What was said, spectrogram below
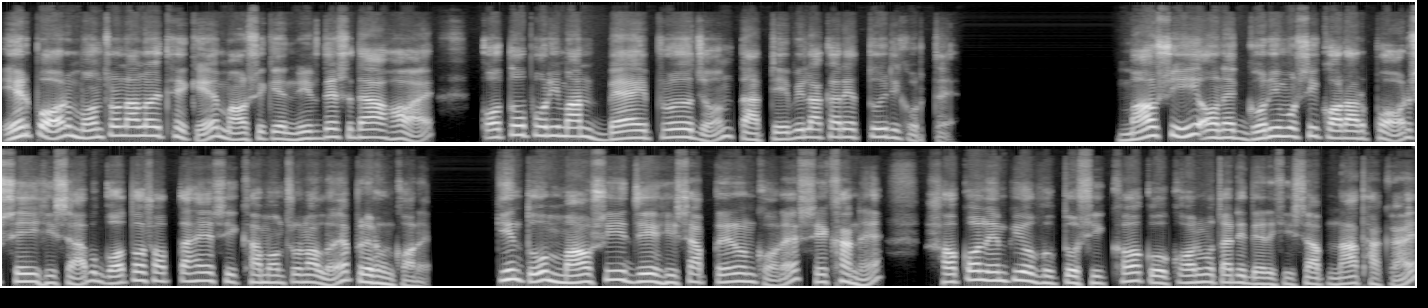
এরপর মন্ত্রণালয় থেকে মাউসিকে নির্দেশ দেওয়া হয় কত পরিমাণ ব্যয় প্রয়োজন তা টেবিল আকারে তৈরি করতে। মাউসি অনেক গড়িমসি করার পর সেই হিসাব গত সপ্তাহে শিক্ষা মন্ত্রণালয়ে প্রেরণ করে। কিন্তু মাউসি যে হিসাব প্রেরণ করে সেখানে সকল এমপিওভুক্ত শিক্ষক ও কর্মচারীদের হিসাব না থাকায়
